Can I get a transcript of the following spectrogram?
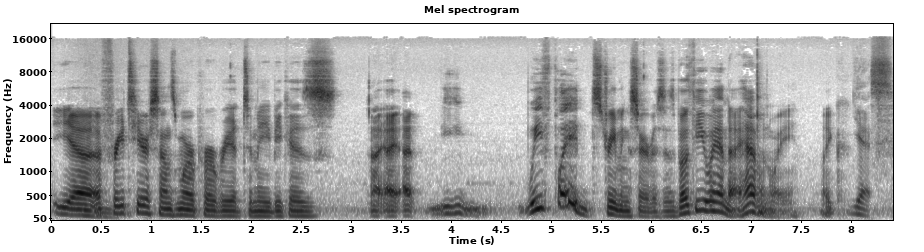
Yeah, a free tier sounds more appropriate to me because I, I, I we've played streaming services, both you and I, haven't we? Like, Yes.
